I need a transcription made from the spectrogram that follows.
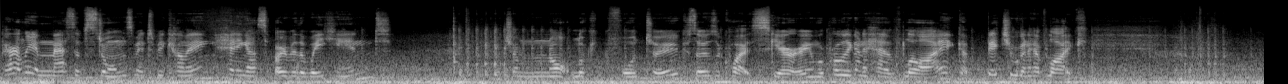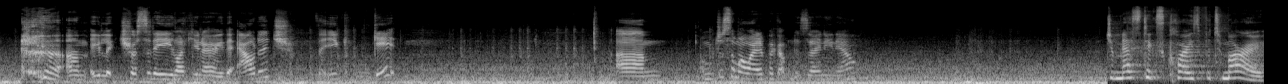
Apparently a massive storm's meant to be coming, hitting us over the weekend. Which I'm not looking forward to, because those are quite scary. And we're probably gonna have like, I bet you we're gonna have like um, electricity, like you know, the outage that you can get. Um, I'm just on my way to pick up Nazoni now. Gymnastics clothes for tomorrow.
